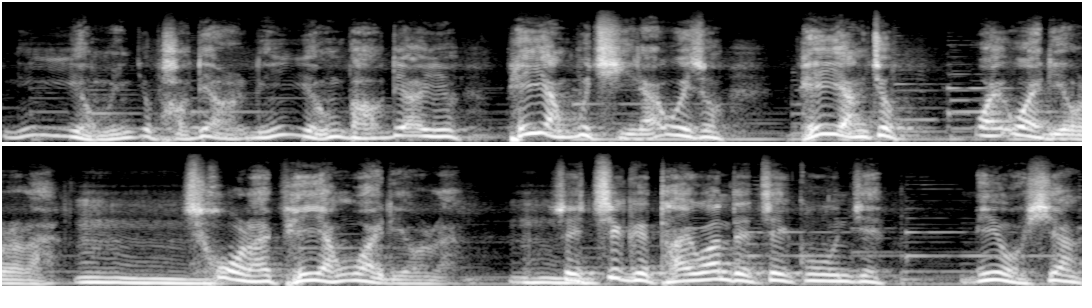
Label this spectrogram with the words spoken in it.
你有名就跑掉？了，你有名跑掉又培养不起来，为什么？培养就外外流了啦，嗯，后来培养外流了，嗯，所以这个台湾的这顾问界没有像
